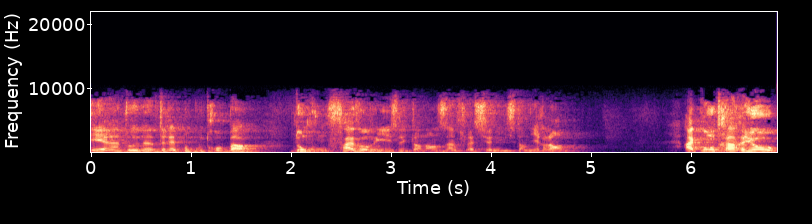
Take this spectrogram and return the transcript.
et un taux d'intérêt beaucoup trop bas. Donc on favorise les tendances inflationnistes en Irlande. A contrario,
